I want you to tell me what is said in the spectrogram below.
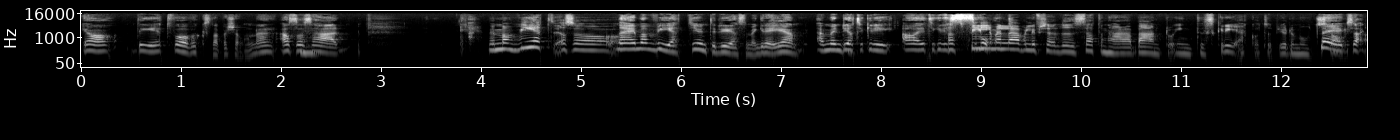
Ja, det är två vuxna personer. Alltså så här, Men man vet, alltså... nej man vet ju inte det är det som är grejen. Men jag tycker det, är- ja, jag tycker det är Fast svårt. filmen lär väl i och för sig visa att den här Bernt då inte skrek och typ gjorde motstånd. Nej, exakt.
